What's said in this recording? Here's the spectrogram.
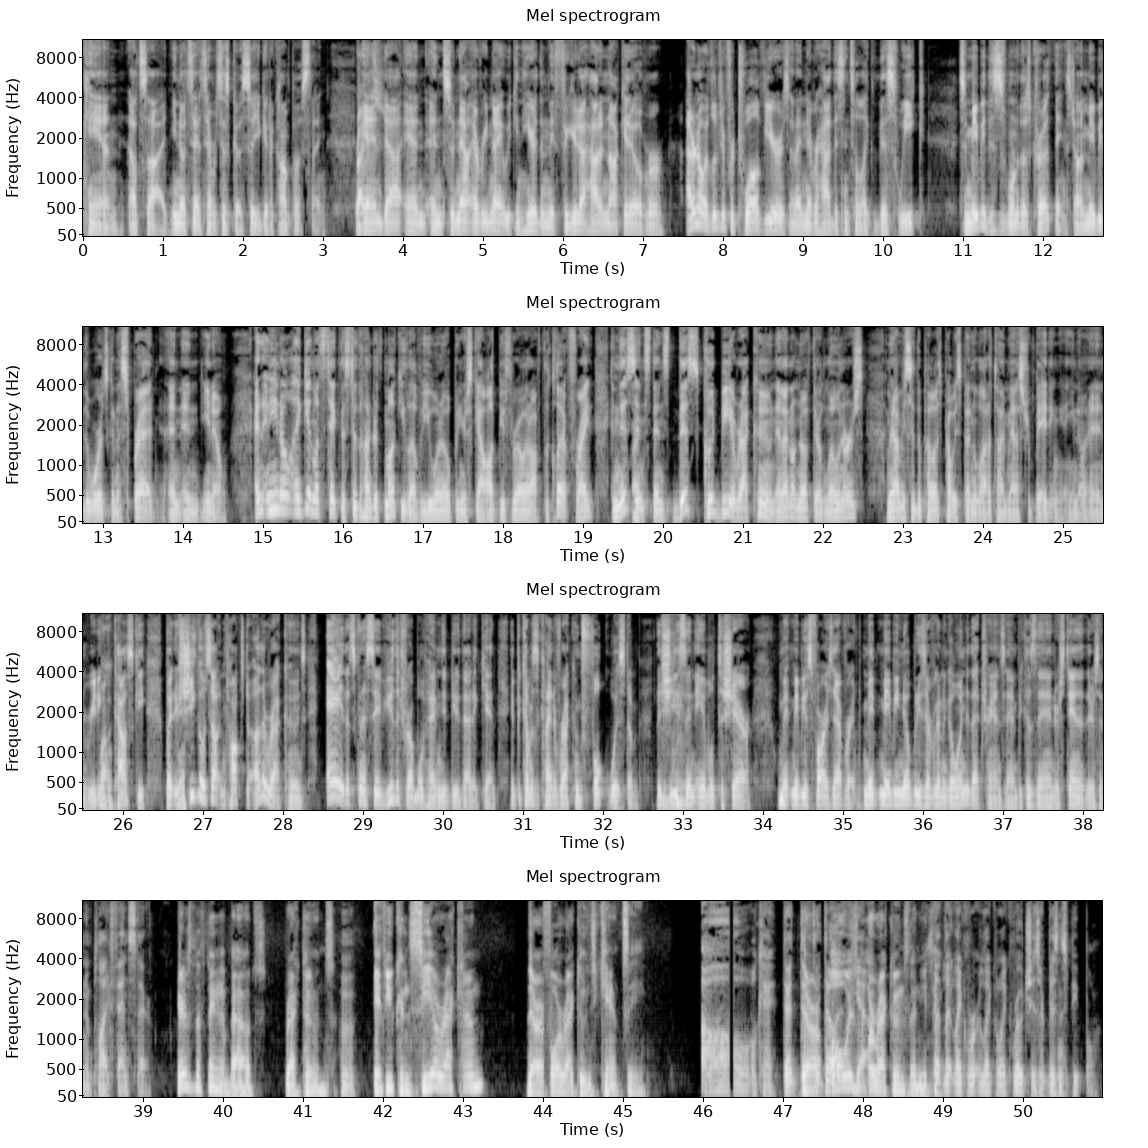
can outside. You know, it's in San Francisco, so you get a compost thing. Right. And uh, and and so now every night we can hear them. They figured out how to knock it over. I don't know. I've lived here for 12 years and I never had this until like this week. So maybe this is one of those crow things, John. Maybe the word's going to spread, and and you know, and, and you know, again, let's take this to the hundredth monkey level. You want to open your scallop, you throw it off the cliff, right? In this instance, this could be a raccoon, and I don't know if they're loners. I mean, obviously, the poets probably spend a lot of time masturbating, and you know, and reading Well, Bukowski. But if she goes out and talks to other raccoons, a that's going to save you the trouble of having to do that again. It becomes a kind of raccoon folk wisdom that she's mm-hmm. then able to share. May- Maybe as far as Everett, May- maybe nobody's ever going to go into that Trans Am because they understand that there's an implied fence there. Here's the thing about raccoons. Hmm. If you can see a raccoon, there are four raccoons you can't see. Oh, okay. They're, There they're, are they're- always yeah. more raccoons than you think. like, like like like roaches or business people.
